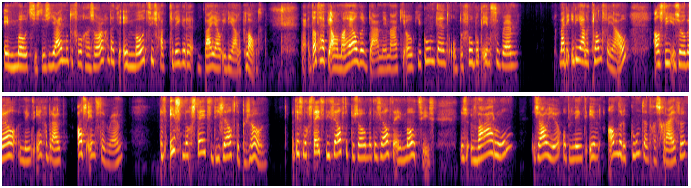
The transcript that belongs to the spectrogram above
emoties. Dus jij moet ervoor gaan zorgen dat je emoties gaat triggeren bij jouw ideale klant. Nou, dat heb je allemaal helder. Daarmee maak je ook je content op bijvoorbeeld Instagram. Maar de ideale klant van jou, als die zowel LinkedIn gebruikt als Instagram, het is nog steeds diezelfde persoon. Het is nog steeds diezelfde persoon met dezelfde emoties. Dus waarom zou je op LinkedIn andere content gaan schrijven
